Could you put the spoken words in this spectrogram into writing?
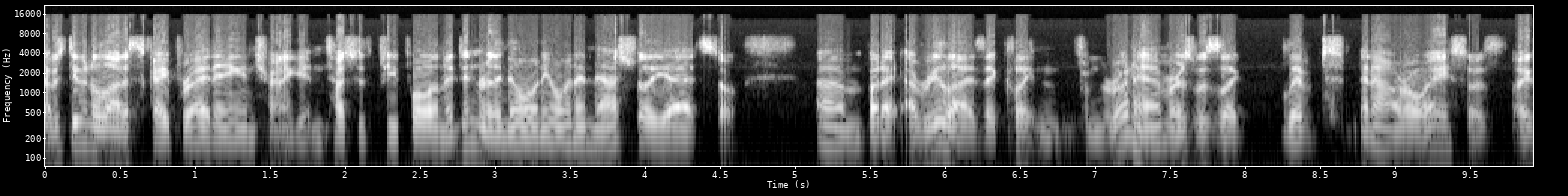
I was doing a lot of Skype writing and trying to get in touch with people, and I didn't really know anyone in Nashville yet. So, um, but I, I realized that Clayton from the Roadhammers was like lived an hour away. So I, was, I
